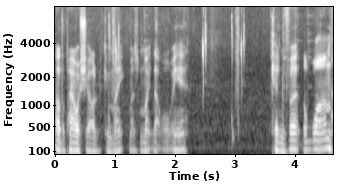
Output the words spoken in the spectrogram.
Oh, the power shard we can make. Might as well make that while we're here. Convert the worm.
